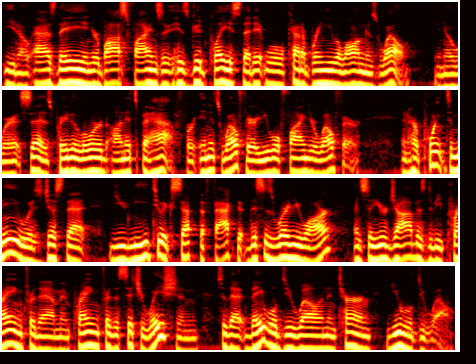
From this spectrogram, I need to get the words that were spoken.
you know, as they and your boss finds his good place, that it will kind of bring you along as well. You know, where it says, "Pray to the Lord on its behalf, for in its welfare you will find your welfare." And her point to me was just that you need to accept the fact that this is where you are. And so your job is to be praying for them and praying for the situation so that they will do well. And in turn, you will do well.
